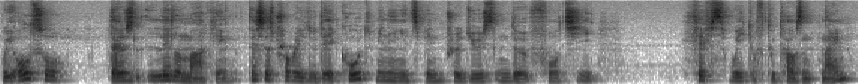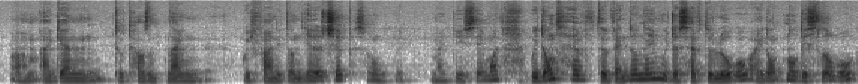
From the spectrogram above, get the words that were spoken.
we also there's little marking. This is probably the day code, meaning it's been produced in the 45th week of 2009. Um, again, 2009, we find it on the other chip, so it might be the same one. We don't have the vendor name, we just have the logo. I don't know this logo.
